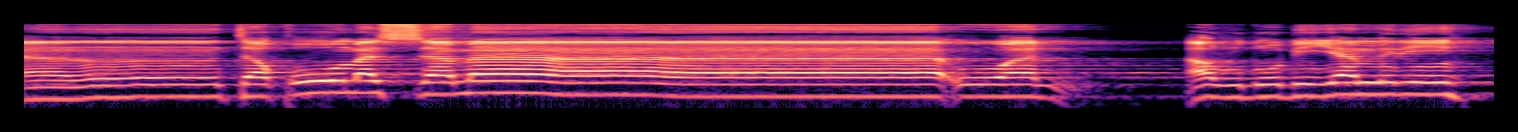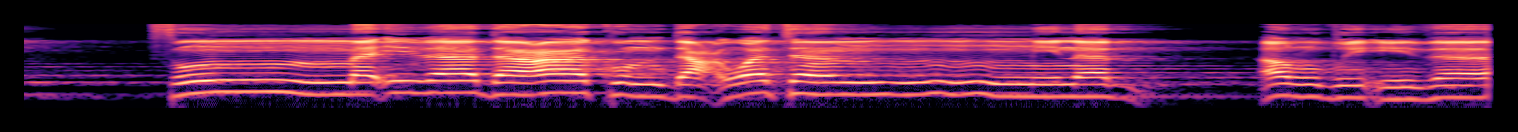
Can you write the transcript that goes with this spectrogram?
أن تقوم السماء والأرض بيمره ثم إذا دعاكم دعوة من الأرض إذا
